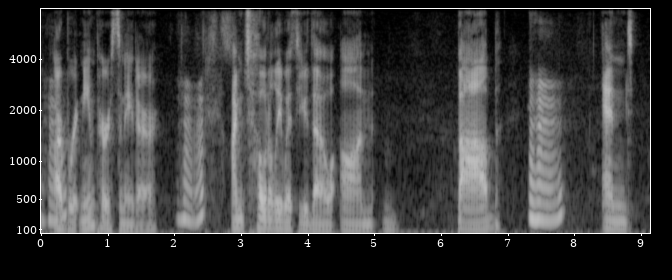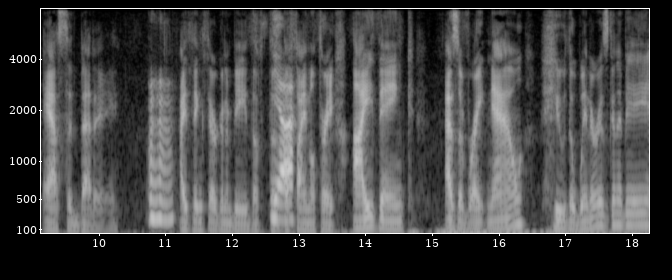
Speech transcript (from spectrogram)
Mm-hmm. our Britney impersonator. Hmm. I'm totally with you though on Bob Mm-hmm. and Acid Betty. I think they're going to be the, the, Yeah. the final three. I think, as of right now, who the winner is going to be,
